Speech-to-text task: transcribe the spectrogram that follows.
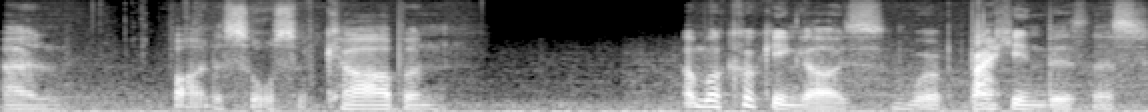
And find a source of carbon. And we're cooking guys. We're back in business.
